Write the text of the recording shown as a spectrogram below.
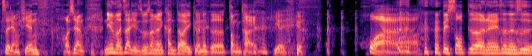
这两天好像你有没有在脸书上面看到一个那个动态？有有，哇，被收割了呢，真的是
